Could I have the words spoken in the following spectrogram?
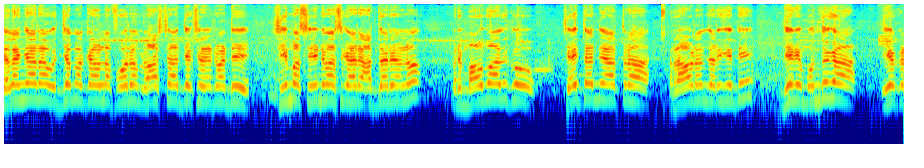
తెలంగాణ ఉద్యమకారుల ఫోరం రాష్ట్ర అధ్యక్షుడైనటువంటి సీమ శ్రీనివాస్ గారి ఆధ్వర్యంలో మరి మహబాద్కు చైతన్య యాత్ర రావడం జరిగింది. దీనికి ముందుగా ఈ యొక్క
